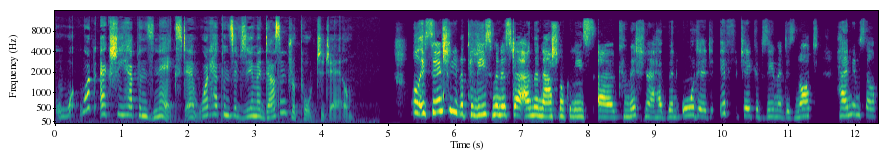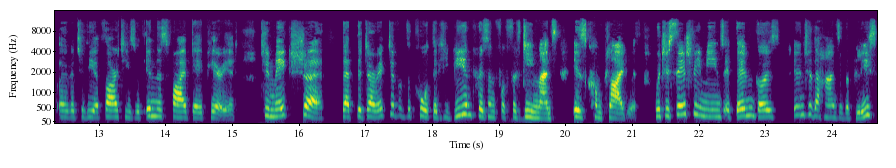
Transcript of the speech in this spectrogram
wh- what actually happens next, and what happens if Zuma doesn't report to jail? Well, essentially, the police minister and the national police uh, commissioner have been ordered, if Jacob Zuma does not hand himself over to the authorities within this five day period, to make sure that the directive of the court that he be in prison for 15 months is complied with, which essentially means it then goes into the hands of the police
